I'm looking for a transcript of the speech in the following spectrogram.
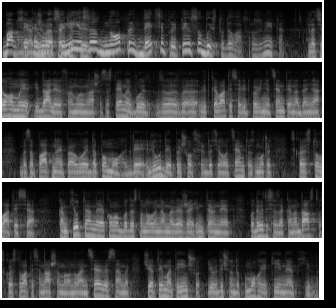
Бабця, Ну, я яка думаю, живе в селі, кількість- все одно прийдеться прийти особисто до вас, розумієте? Для цього ми і далі реформуємо нашу систему і будуть відкриватися відповідні центри надання безоплатної правової допомоги, де люди, прийшовши до цього центру, зможуть скористуватися комп'ютером, на якому буде встановлена мережа інтернет, подивитися законодавство, скористуватися нашими онлайн-сервісами чи отримати іншу юридичну допомогу, яка їй необхідна.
